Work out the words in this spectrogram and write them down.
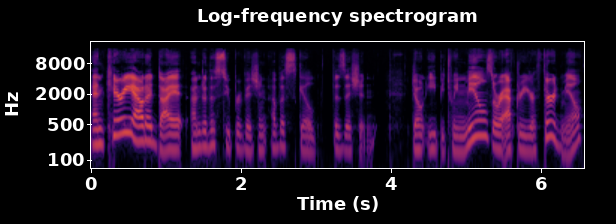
And carry out a diet under the supervision of a skilled physician. Don't eat between meals or after your third meal.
